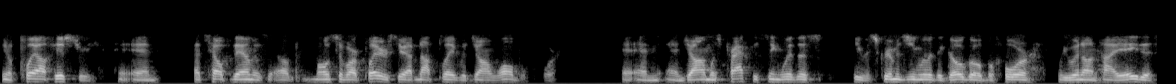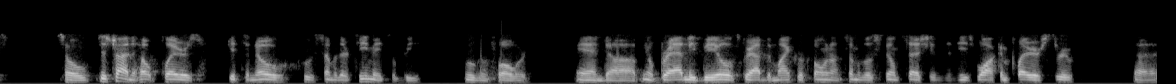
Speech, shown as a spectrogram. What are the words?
you know, playoff history, and that's helped them. As uh, most of our players here have not played with John Wall before, and and John was practicing with us. He was scrimmaging with the Go-Go before we went on hiatus. So just trying to help players get to know who some of their teammates will be moving forward. And uh, you know, Bradley Beal's grabbed the microphone on some of those film sessions, and he's walking players through uh,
